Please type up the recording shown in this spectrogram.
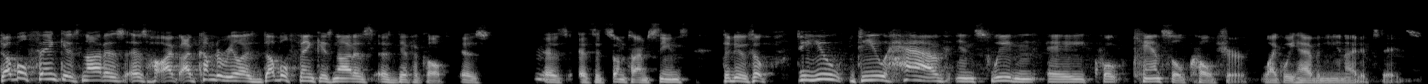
double think is not as as I've, I've come to realize double think is not as as difficult as hmm. as as it sometimes seems to do. So, do you do you have in Sweden a quote cancel culture like we have in the United States?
